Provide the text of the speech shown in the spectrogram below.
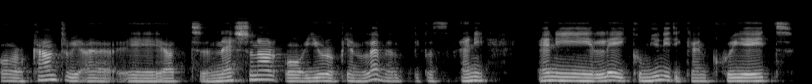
or country uh, uh, at national or European level because any any lake community can create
